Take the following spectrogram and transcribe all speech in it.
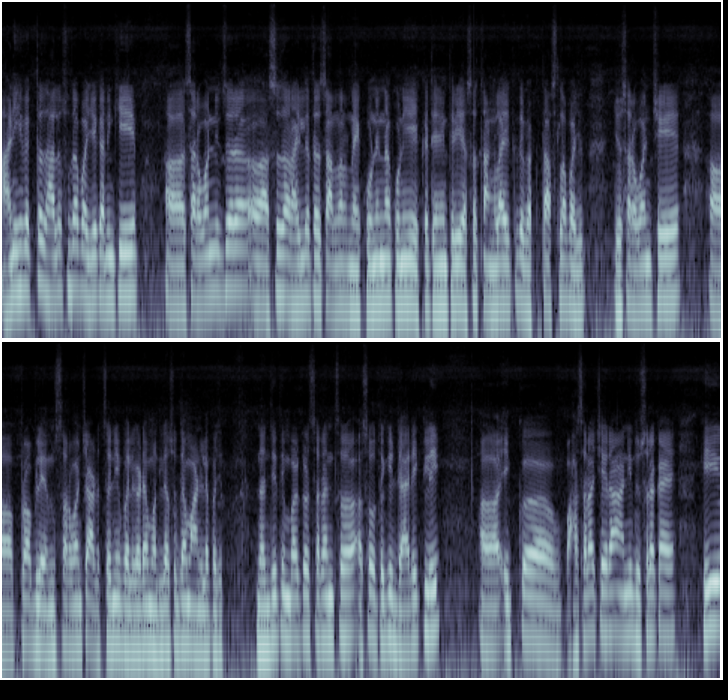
आणि हे व्यक्त झालंसुद्धा पाहिजे कारण की सर्वांनी जर असं जर राहिलं तर चालणार नाही. कोणी ना कोणी एकत्याने तरी असा चांगला एक व्यक्त असला पाहिजे जो सर्वांचे प्रॉब्लेम सर्वांच्या अडचणी बैलगाड्यामधल्या सुद्धा मांडल्या पाहिजेत. रणजित इंबाळकर सरांचं असं होतं की डायरेक्टली एक हसरा चेहरा आणि दुसरा काय की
